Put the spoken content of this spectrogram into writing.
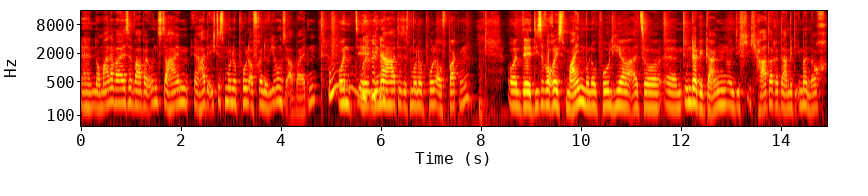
Äh, normalerweise war bei uns daheim, äh, hatte ich das Monopol auf Renovierungsarbeiten und äh, Lena hatte das Monopol auf Backen. Und äh, diese Woche ist mein Monopol hier also ähm, untergegangen und ich, ich hadere damit immer noch.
